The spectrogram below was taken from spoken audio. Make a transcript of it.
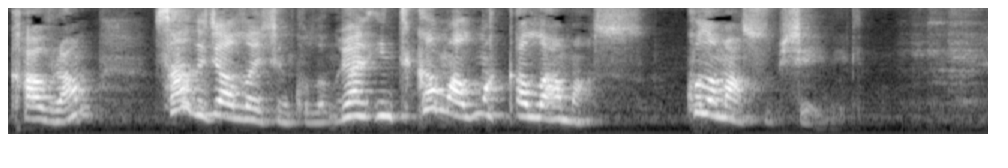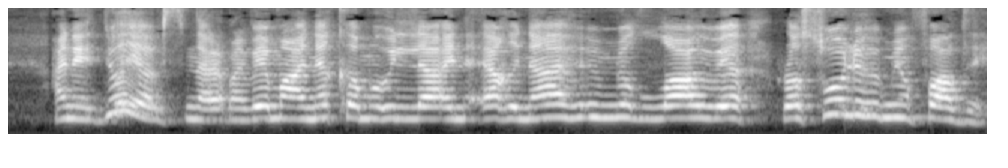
kavram sadece Allah için kullanılıyor. Yani intikam almak Allah'a mahsus. Kula mahsus bir şey değil. Hani diyor ya Bismillahirrahmanirrahim ve ma nekamu illa en egnahumullah ve rasuluhu min fadli.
